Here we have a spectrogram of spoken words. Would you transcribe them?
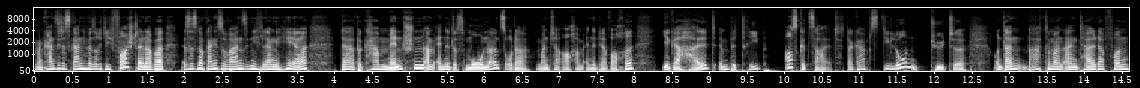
Man kann sich das gar nicht mehr so richtig vorstellen, aber es ist noch gar nicht so wahnsinnig lange her. Da bekamen Menschen am Ende des Monats oder manche auch am Ende der Woche ihr Gehalt im Betrieb ausgezahlt. Da gab es die Lohntüte und dann brachte man einen Teil davon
